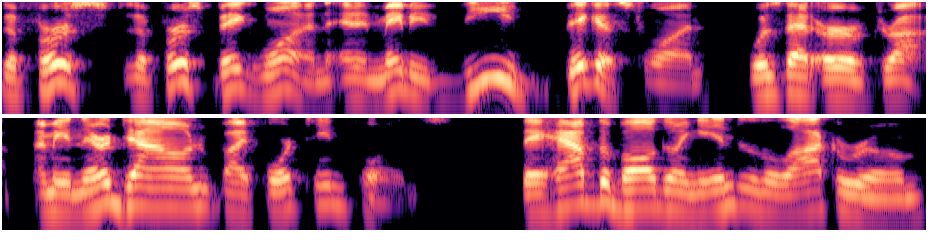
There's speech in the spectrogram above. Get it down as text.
the first the first big one, and maybe the biggest one, was that Irv drop. I mean, they're down by 14 points. They have the ball going into the locker room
